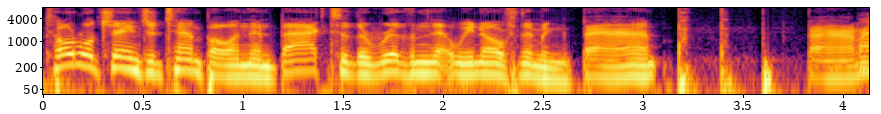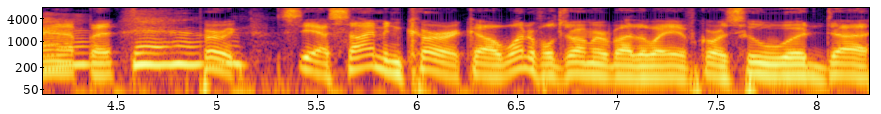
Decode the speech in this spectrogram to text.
Total change of tempo, and then back to the rhythm that we know from them. Perfect. So, yeah, Simon Kirke, a wonderful drummer, by the way, of course, who would uh,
